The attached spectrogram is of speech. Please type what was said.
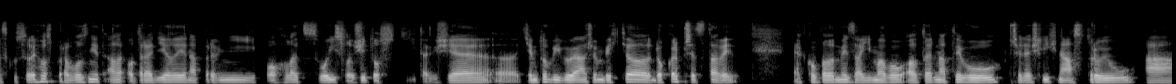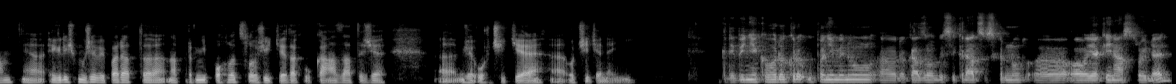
zkusili ho zprovoznit, ale odradili je na první pohled svojí složitostí. Takže eh, těmto vývojářům bych chtěl Docker představit jako velmi zajímavou alternativu předešlých nástrojů a eh, i když může vypadat na první pohled složitě, tak ukázat, že, že určitě, určitě není. Kdyby někoho Docker úplně minul, dokázal by si krátce shrnout, o jaký nástroj jde?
